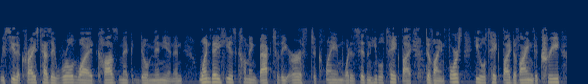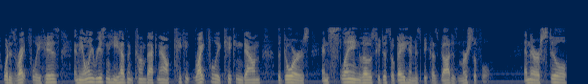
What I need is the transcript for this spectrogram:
We see that Christ has a worldwide cosmic dominion, and one day he is coming back to the earth to claim what is his, and he will take by divine force, he will take by divine decree what is rightfully his. And the only reason he hasn't come back now, kicking, rightfully kicking down the doors and slaying those who disobey him, is because God is merciful. And there are still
